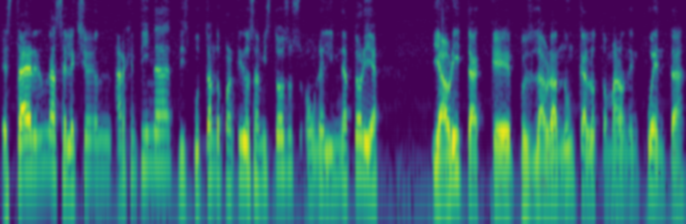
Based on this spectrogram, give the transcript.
estar en una selección argentina disputando partidos amistosos o una eliminatoria. Y ahorita que pues la verdad nunca lo tomaron en cuenta,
